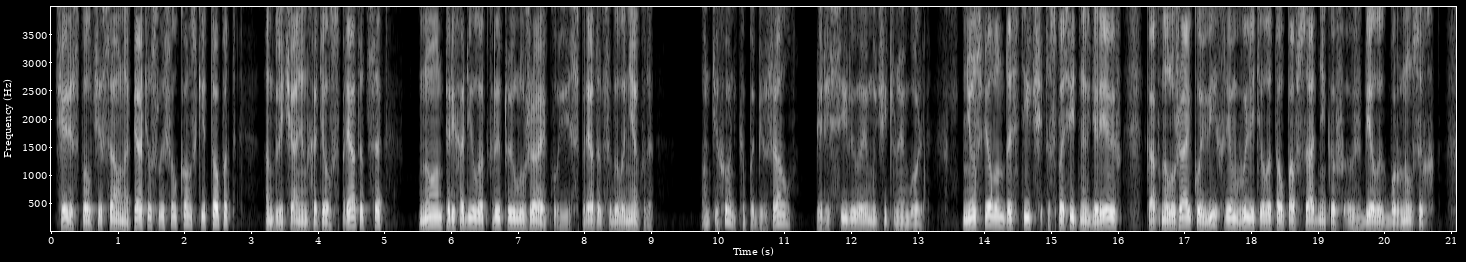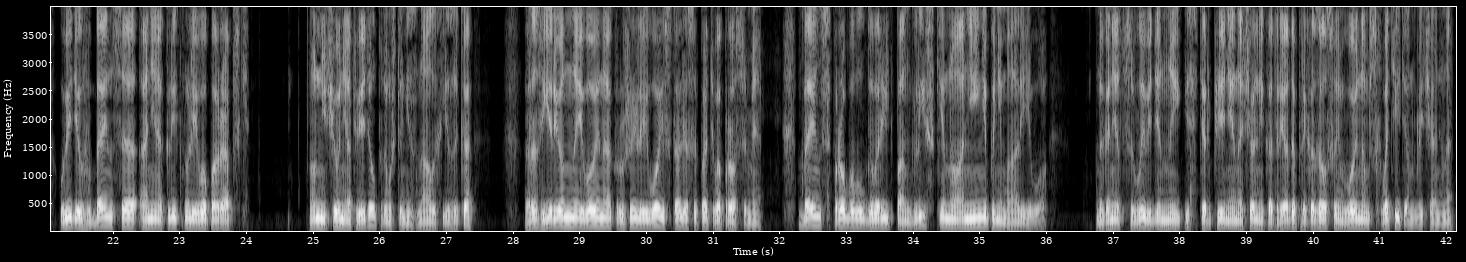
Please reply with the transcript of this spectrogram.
Через полчаса он опять услышал конский топот. Англичанин хотел спрятаться, но он переходил открытую лужайку, и спрятаться было некуда. Он тихонько побежал, пересиливая мучительную боль. Не успел он достичь спасительных деревьев, как на лужайку вихрем вылетела толпа всадников в белых бурнусах. Увидев Бенса, они окликнули его по-арабски. Он ничего не ответил, потому что не знал их языка. Разъяренные воины окружили его и стали осыпать вопросами. Бэйнс пробовал говорить по-английски, но они не понимали его. Наконец, выведенный из терпения начальник отряда приказал своим воинам схватить англичанина.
